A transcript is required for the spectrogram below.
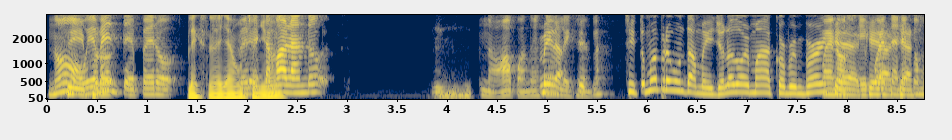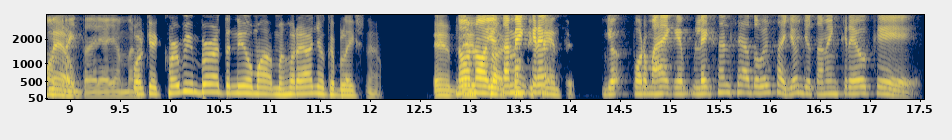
No, Sí, pero- obviamente, pero, Blake Snell ya es un pero señor. estamos hablando... No, ¿cuándo es Mira, Snell? pues? Si tú me preguntas a mí, yo le doy más a Corbin Burns Bueno, que, sí que puede a- que tener a como Snell. 30, diría yo. Porque Corbin Burns ha tenido más- mejores años que Blake Snell. No, no, yo también creo-. Yo, por más de que Blake Snell sea doble sayón, yo también creo que.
